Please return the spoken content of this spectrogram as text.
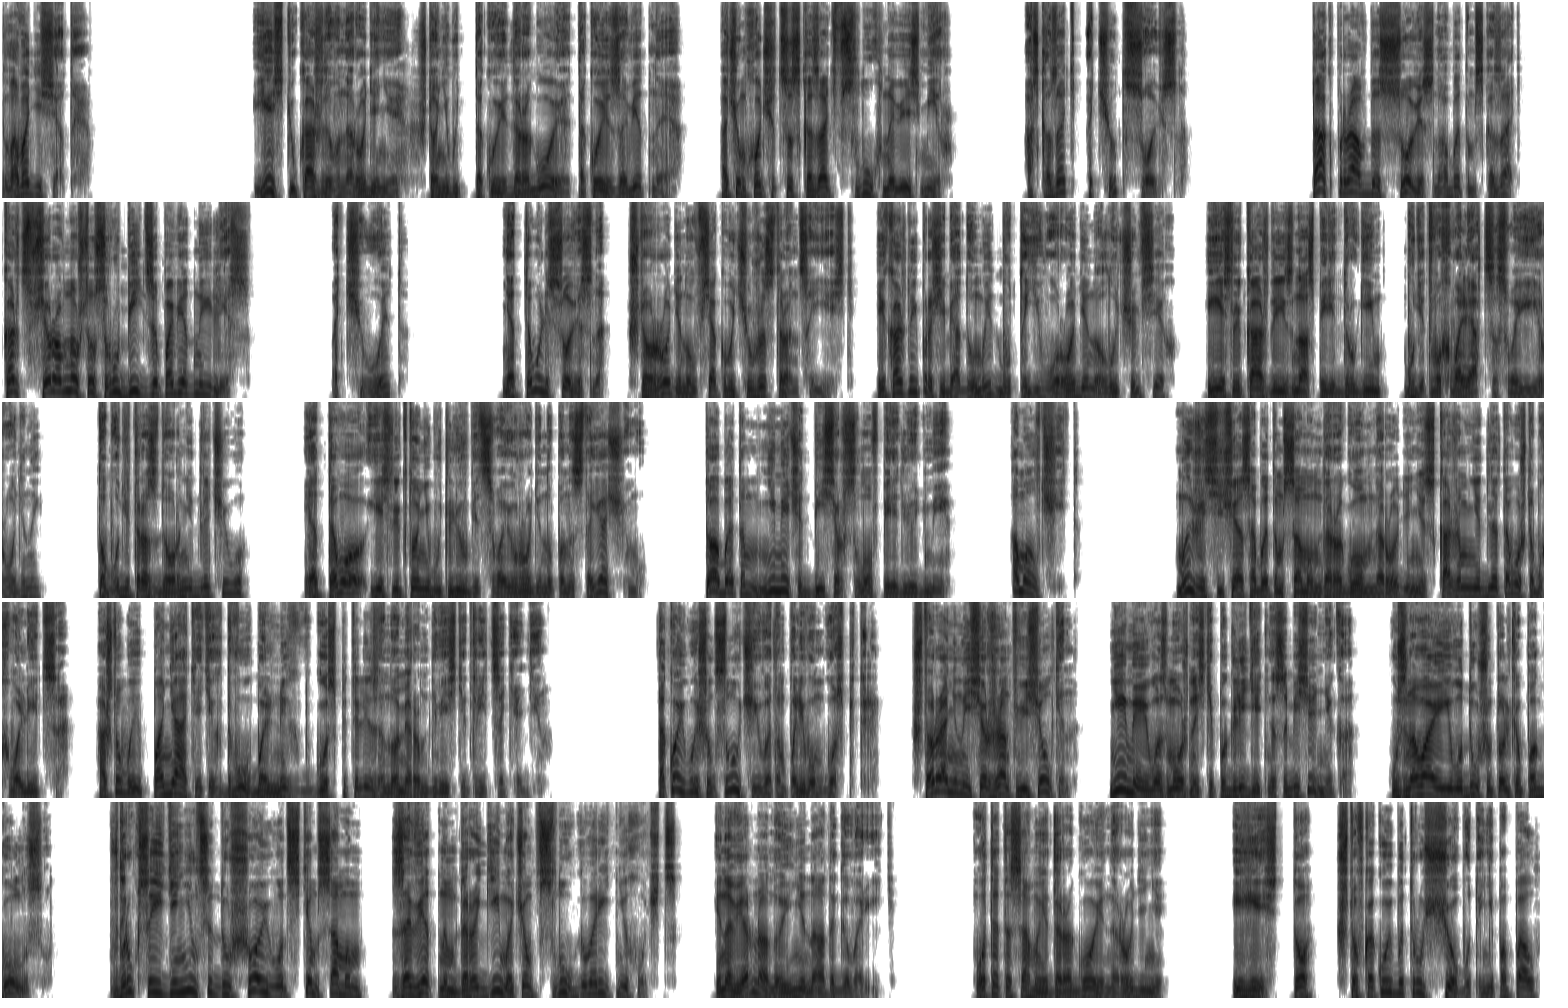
Глава десятая. Есть у каждого на родине что-нибудь такое дорогое, такое заветное, о чем хочется сказать вслух на весь мир, а сказать отчет совестно. Так, правда, совестно об этом сказать. Кажется, все равно, что срубить заповедный лес. Отчего это? Не от того ли совестно, что родина у всякого чужестранца есть, и каждый про себя думает, будто его родина лучше всех. И если каждый из нас перед другим будет вохваляться своей родиной, то будет раздор ни для чего. И оттого, если кто-нибудь любит свою родину по-настоящему, то об этом не мечет бисер слов перед людьми, а молчит. Мы же сейчас об этом самом дорогом на родине скажем не для того, чтобы хвалиться, а чтобы понять этих двух больных в госпитале за номером 231. Такой вышел случай в этом полевом госпитале, что раненый сержант Веселкин, не имея возможности поглядеть на собеседника, узнавая его душу только по голосу, вдруг соединился душой вот с тем самым заветным, дорогим, о чем вслух говорить не хочется. И, наверное, оно и не надо говорить. Вот это самое дорогое на родине и есть то, что в какую бы трущобу ты ни попал,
